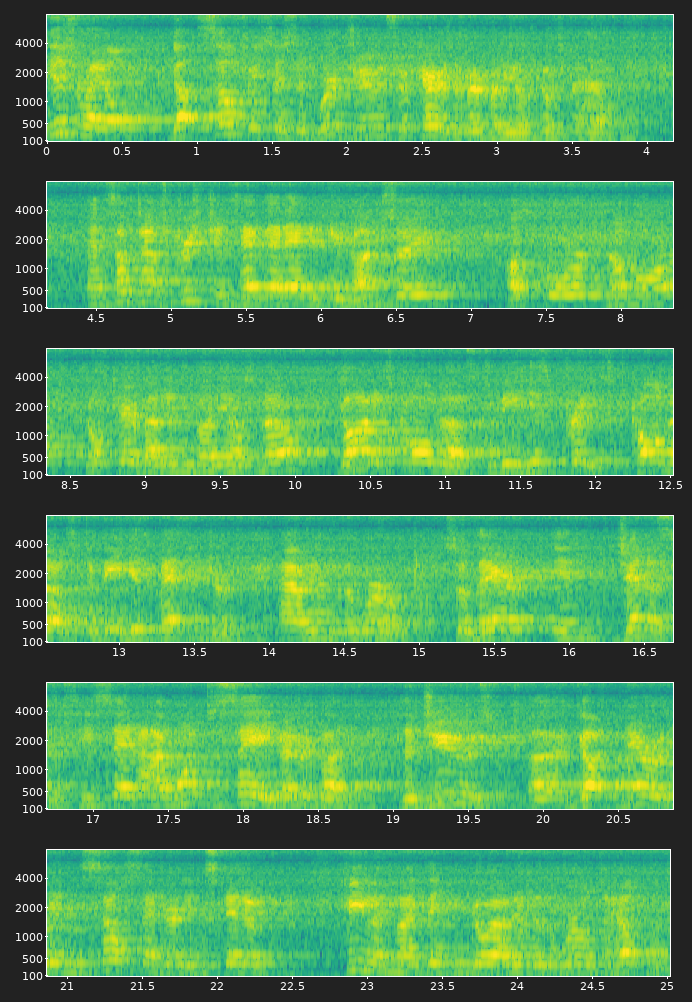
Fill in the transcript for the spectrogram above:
Israel got selfish. They said, We're Jews. Who cares if everybody else goes to hell? And sometimes Christians have that attitude. I'm saved, us four, no more, don't care about anybody else. No, God has called us to be his priests, called us to be his messengers out into the world. So there in Genesis, he said, I want to save everybody. The Jews uh, got narrowed in and self-centered instead of feeling like they could go out into the world to help them.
